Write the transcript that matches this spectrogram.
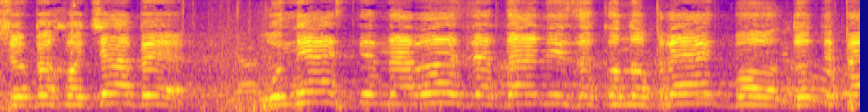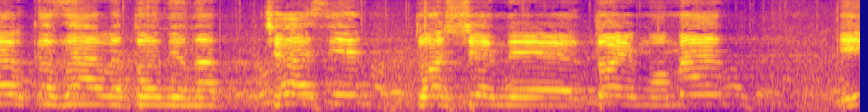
щоб хоча б унести на розгляд даний законопроект, бо дотепер казали, то не на часі, то ще не той момент. І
